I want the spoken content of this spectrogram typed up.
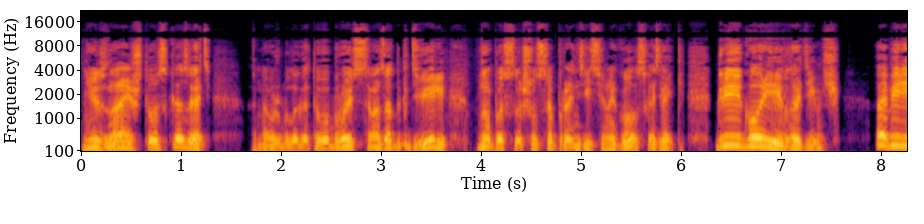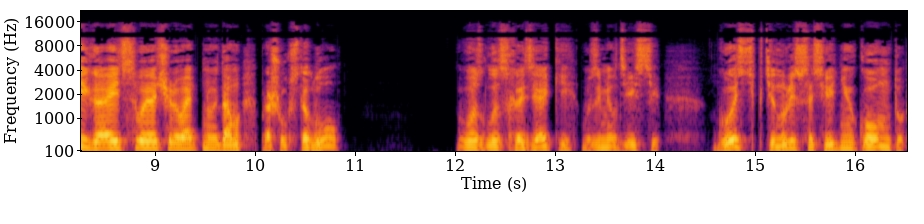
не зная, что сказать. Она уж была готова броситься назад к двери, но послышался пронзительный голос хозяйки. — Григорий Владимирович, оберегайте свою очаровательную даму. Прошу к столу. Возглас хозяйки возымел действие. Гости потянулись в соседнюю комнату,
